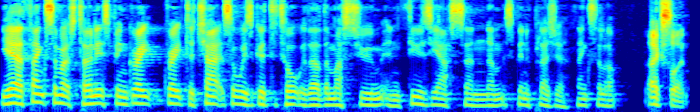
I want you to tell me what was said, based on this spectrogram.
Yeah, thanks so much, Tony. It's been great, great to chat. It's always good to talk with other mushroom enthusiasts, and um, it's been a pleasure. Thanks a lot. Excellent.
